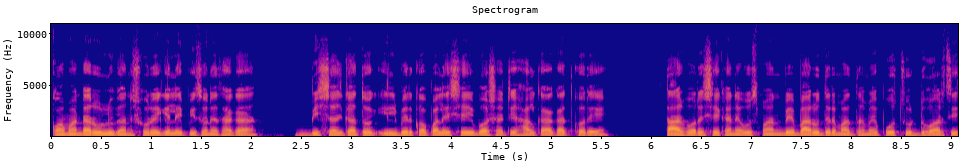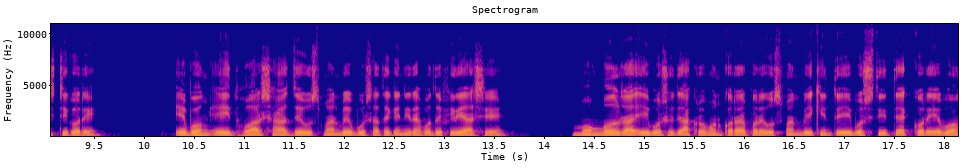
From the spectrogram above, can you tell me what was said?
কমান্ডার উলুগান সরে গেলে পিছনে থাকা বিশ্বাসঘাতক ইলবের কপালে সেই বর্ষাটি হালকা আঘাত করে। তারপরে সেখানে উসমান বে বারুদের মাধ্যমে প্রচুর ধোঁয়ার সৃষ্টি করে। এবং এই ধোঁয়ার সাহায্যে উসমান বে বুরসা থেকে নিরাপদে ফিরে আসে। মঙ্গলরা এই বসতি আক্রমণ করার পরে উসমান বে কিন্তু এই বসতি ত্যাগ করে এবং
